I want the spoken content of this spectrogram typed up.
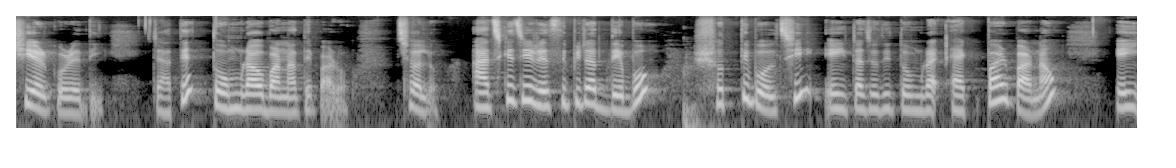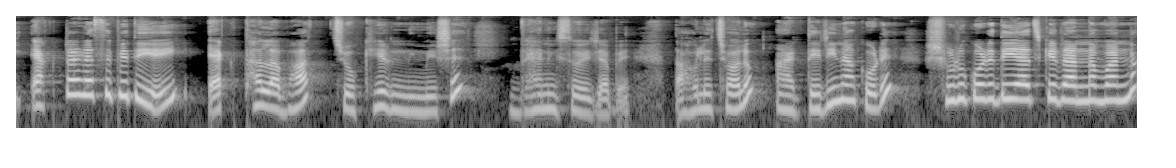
শেয়ার করে দিই, যাতে তোমরাও বানাতে পারো। চলো আজকে যে রেসিপিটা দেব, সত্যি বলছি, এইটা যদি তোমরা একবার বানাও, এই একটা রেসিপি দিয়েই এক থালা ভাত চোখের নিমেষে ভ্যানিস হয়ে যাবে। তাহলে চলো আর দেরি না করে শুরু করে দিই আজকে রান্না বান্না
